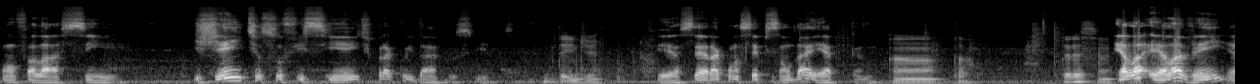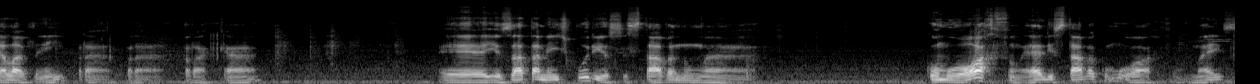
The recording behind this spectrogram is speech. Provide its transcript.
vamos falar assim, gente o suficiente para cuidar dos filhos. Entendi. Essa era a concepção da época. Né? Ah, tá. Interessante. Ela, ela vem, ela vem para cá é, exatamente por isso. Estava numa. Como órfã, ela estava como órfã, mas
